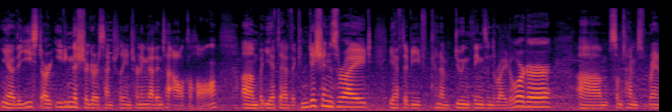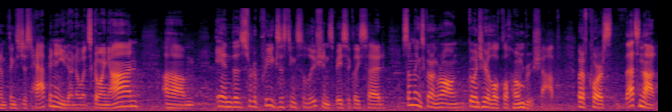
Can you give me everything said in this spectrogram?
You know, the yeast are eating the sugar essentially and turning that into alcohol. Um, but you have to have the conditions right. You have to be kind of doing things in the right order. Um, sometimes random things just happen and you don't know what's going on. Um, and the sort of pre-existing solutions basically said, if something's going wrong, go into your local homebrew shop. But of course, that's not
